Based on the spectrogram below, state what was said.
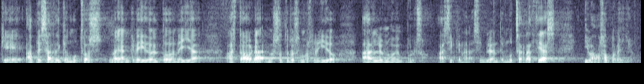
que, a pesar de que muchos no hayan creído del todo en ella hasta ahora, nosotros hemos venido a darle un nuevo impulso. Así que nada, simplemente muchas gracias y vamos a por ello.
